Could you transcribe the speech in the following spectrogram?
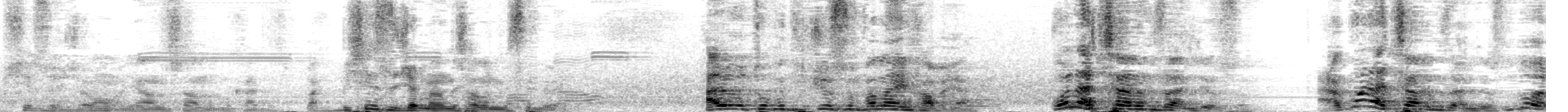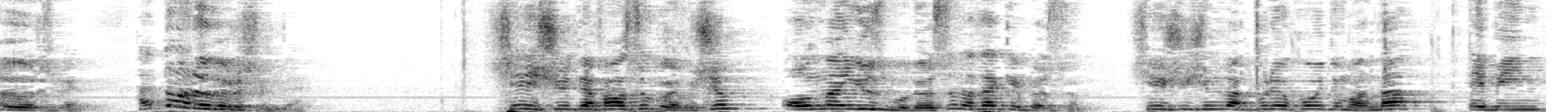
Bir şey söyleyeceğim ama yanlış anlama kardeşim. Bak bir şey söyleyeceğim yanlış anlamayı istemiyorum. Hani böyle topu dikiyorsun falan ya havaya. Gol mı zannediyorsun? Ha, gol mı zannediyorsun? Doğru doğru şimdi. Ha, doğru doğru şimdi. Şey şu defansa koymuşum. Ondan 100 buluyorsun atak yapıyorsun. Şey şu şimdi bak buraya koyduğum anda ebeğin...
